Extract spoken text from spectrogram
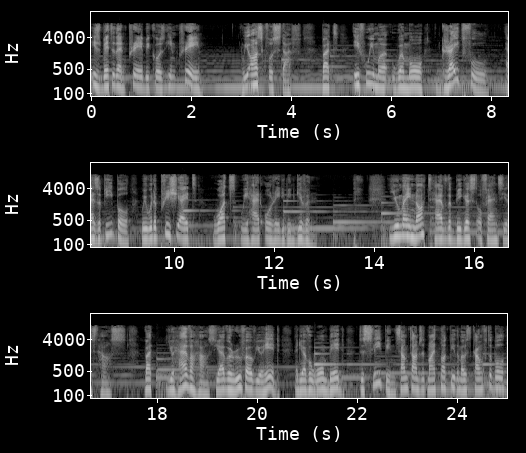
is better than prayer because in prayer we ask for stuff, but if we were, were more grateful as a people, we would appreciate what we had already been given. you may not have the biggest or fanciest house, but you have a house, you have a roof over your head, and you have a warm bed to sleep in. Sometimes it might not be the most comfortable,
